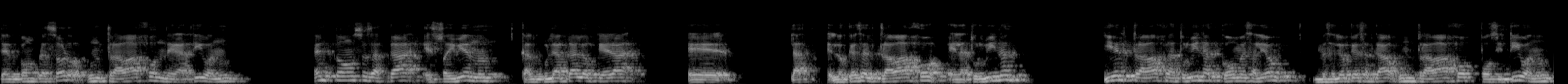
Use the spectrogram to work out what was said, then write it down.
Del compresor, un trabajo negativo, ¿no? Entonces acá estoy viendo, calculé acá lo que era, eh, lo que es el trabajo en la turbina y el trabajo en la turbina, ¿cómo me salió? Me salió que es acá un trabajo positivo, ¿no?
